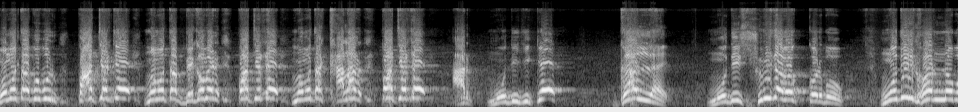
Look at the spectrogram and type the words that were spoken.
মমতা বাবুর পা চাটে মমতা বেগমের পা চাটে মমতা খালার পা চাটে আর মোদিজিকে গাল দেয় মোদির সুবিধা ভোগ করব মোদির ঘর নেব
